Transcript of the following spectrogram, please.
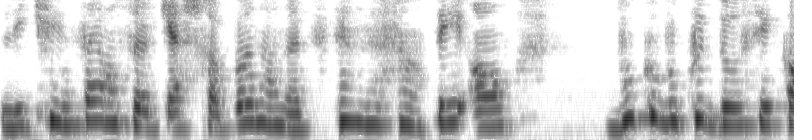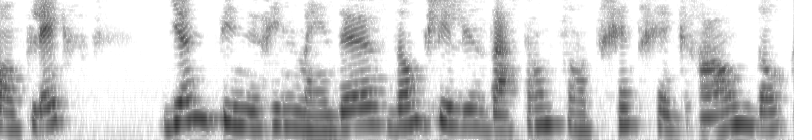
les cliniciens on se le cachera pas dans notre système de santé ont beaucoup beaucoup de dossiers complexes. Il y a une pénurie de main d'œuvre donc les listes d'attente sont très très grandes. Donc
